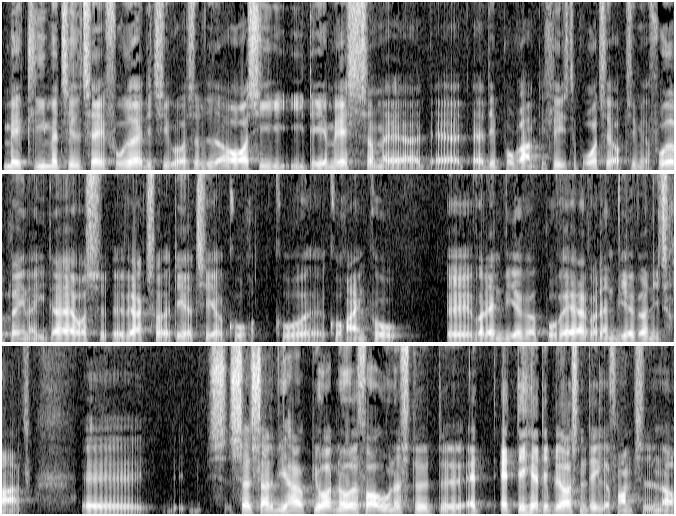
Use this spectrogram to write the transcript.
med klimatiltag, foderadditiver osv., og også i, i DMS, som er, er, er det program, de fleste bruger til at optimere foderplaner i, der er også øh, værktøjer der til at kunne kunne, øh, kunne regne på, øh, hvordan virker Bovær, hvordan virker nitrat. Øh, så, så vi har gjort noget for at understøtte, øh, at, at det her det bliver også en del af fremtiden at,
